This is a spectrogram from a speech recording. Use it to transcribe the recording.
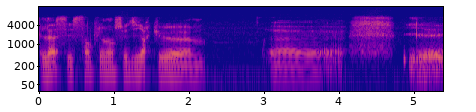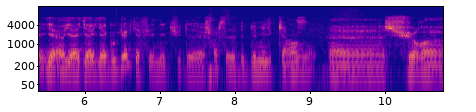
là, c'est simplement se dire que. Il y, a, y, y, a, Google qui a fait une étude, je crois que c'est de 2015, sur euh,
